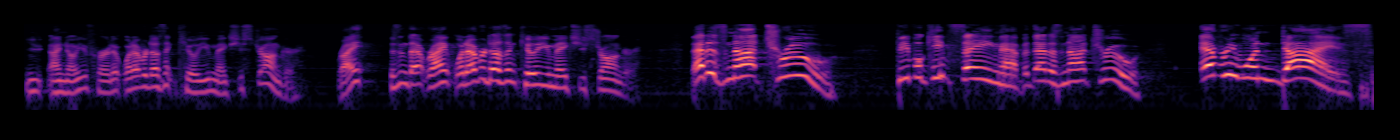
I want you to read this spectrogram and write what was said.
You, I know you've heard it. Whatever doesn't kill you makes you stronger, right? Isn't that right? Whatever doesn't kill you makes you stronger. That is not true. People keep saying that, but that is not true. Everyone dies.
